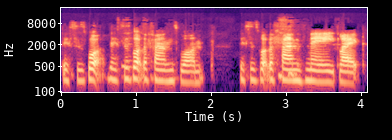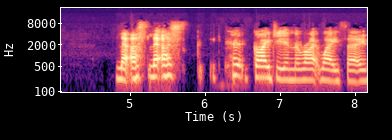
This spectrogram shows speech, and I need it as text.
this is what this Yeah, is what the fans want. This is what the fans need. Like let us let us guide you in the right way. So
